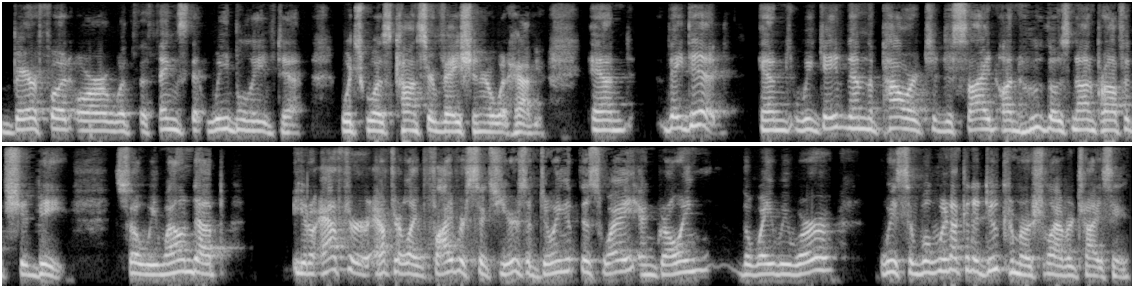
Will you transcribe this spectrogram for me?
barefoot or with the things that we believed in, which was conservation or what have you. And they did. And we gave them the power to decide on who those nonprofits should be. So we wound up, you know, after after like five or six years of doing it this way and growing the way we were, we said, well, we're not going to do commercial advertising.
